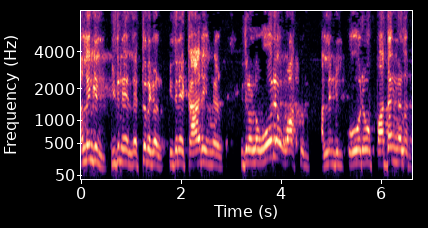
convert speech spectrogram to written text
അല്ലെങ്കിൽ ഇതിലെ ലെറ്ററുകൾ ഇതിലെ കാര്യങ്ങൾ ഇതിലുള്ള ഓരോ വാക്കും അല്ലെങ്കിൽ ഓരോ പദങ്ങളും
